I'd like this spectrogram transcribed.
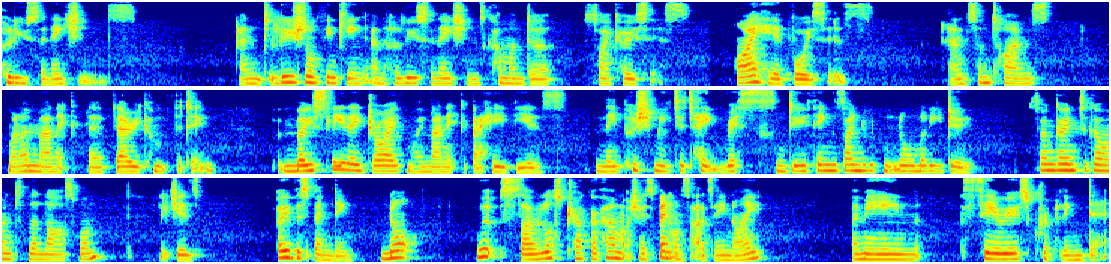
hallucinations. And delusional thinking and hallucinations come under psychosis. I hear voices, and sometimes when I'm manic, they're very comforting, but mostly they drive my manic behaviours and they push me to take risks and do things I wouldn't normally do. So I'm going to go on to the last one, which is overspending. Not, whoops, I've lost track of how much I spent on Saturday night. I mean, serious crippling debt.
